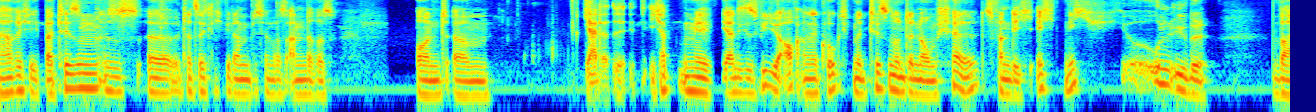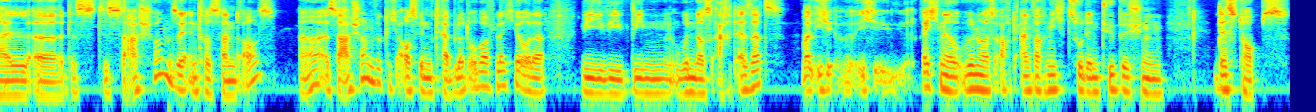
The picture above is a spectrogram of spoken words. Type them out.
Ja, richtig. Bei Tizen ist es äh, tatsächlich wieder ein bisschen was anderes. Und ähm, ja, ich habe mir ja dieses Video auch angeguckt mit Tizen und der Gnome Shell. Das fand ich echt nicht äh, unübel, weil äh, das, das sah schon sehr interessant aus. Ja, es sah schon wirklich aus wie eine Tablet-Oberfläche oder wie, wie, wie ein Windows 8-Ersatz. Weil ich, ich rechne Windows 8 einfach nicht zu den typischen Desktops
